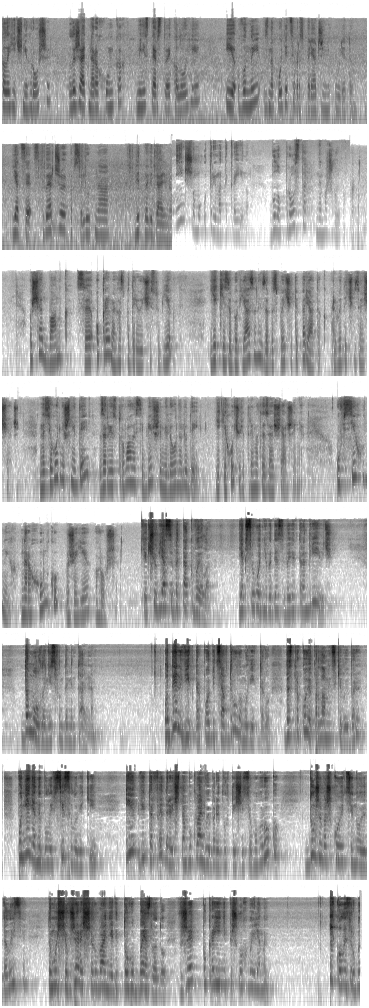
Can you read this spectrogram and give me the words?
екологічні гроші лежать на рахунках Міністерства екології і вони знаходяться в розпорядженні уряду. Я це стверджую абсолютно відповідально. Іншому утримати країну було просто неможливо. Ощадбанк це окремий господарюючий суб'єкт, який зобов'язаний забезпечити порядок при видачі заощаджень. На сьогоднішній день зареєструвалося більше мільйона людей, які хочуть отримати заощадження. У всіх у них на рахунку вже є гроші. Якщо б я себе так вела, як сьогодні веде себе Віктор Андрійович, домовленість фундаментальна. Один Віктор пообіцяв другому Віктору дострокові парламентські вибори. Поміняні були всі силовики. І Віктор Федорович, там буквально вибори 2007 року, дуже важкою ціною далися, тому що вже розчарування від того безладу вже по країні пішло хвилями. І коли зробили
